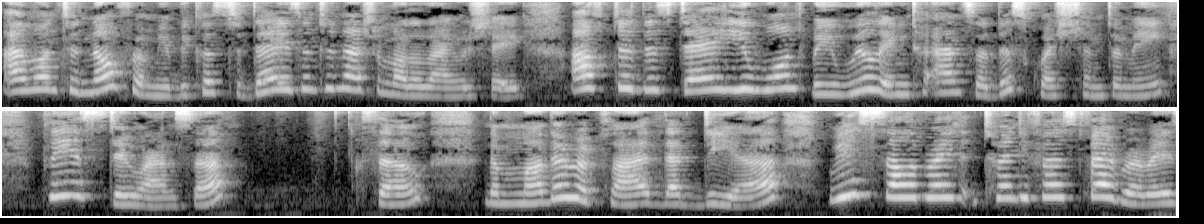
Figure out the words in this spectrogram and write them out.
I want to know from you because today is International Mother Language Day. After this day, you won't be willing to answer this question to me. Please do answer. So the mother replied that, Dear, we celebrate 21st February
